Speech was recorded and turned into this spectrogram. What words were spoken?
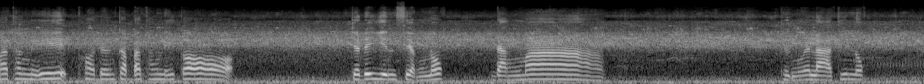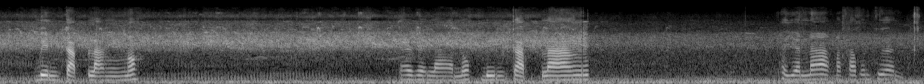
มาทางนี้พอเดินกลับมาทางนี้ก็ จะได้ยินเสียงนกดังมาก ถึงเวลาที่นกบินกลับลังเนาะได้เวลานกบินกลับลังพญานาคนะคะเพื่อนๆ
